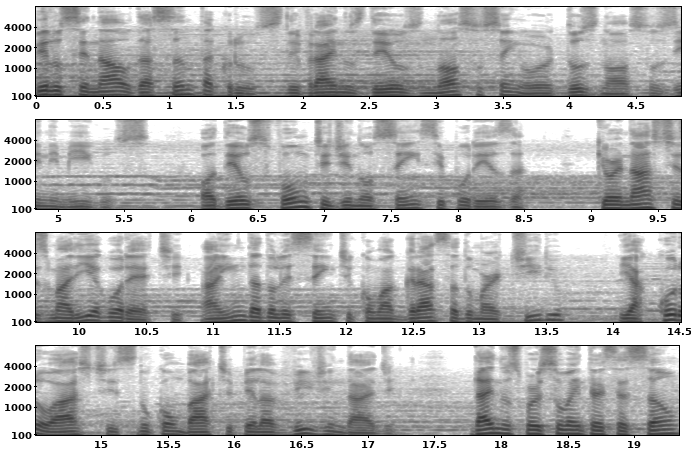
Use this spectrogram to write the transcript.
Pelo sinal da Santa Cruz, livrai-nos Deus, nosso Senhor, dos nossos inimigos. Ó Deus, fonte de inocência e pureza, que ornastes Maria Gorete, ainda adolescente, com a graça do martírio e a coroastes no combate pela virgindade. Dai-nos por sua intercessão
